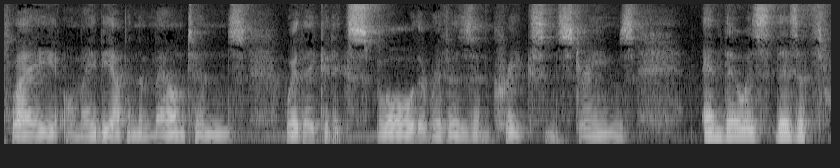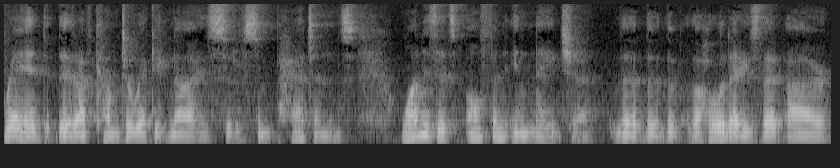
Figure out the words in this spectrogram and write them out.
play, or maybe up in the mountains where they could explore the rivers and creeks and streams. And there was there's a thread that I've come to recognize, sort of some patterns. One is it's often in nature. The, the, the, the holidays that are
